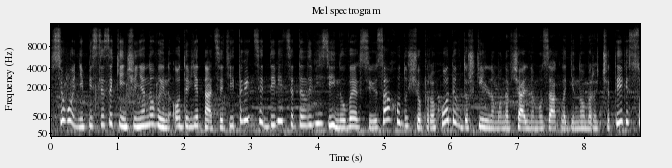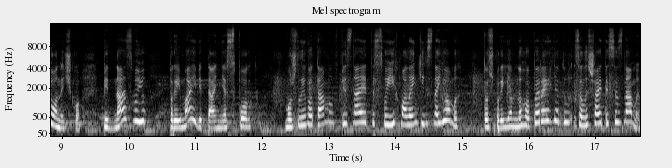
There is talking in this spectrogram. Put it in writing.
сьогодні після закінчення новин о 19.30 дивіться телевізійну версію заходу, що проходив в дошкільному навчальному закладі номер 4 Сонечко під назвою Приймай вітання спорт. Можливо, там ви впізнаєте своїх маленьких знайомих. Тож приємного перегляду залишайтеся з нами.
